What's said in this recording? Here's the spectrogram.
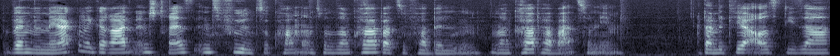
wenn wir merken, wir geraten in Stress, ins Fühlen zu kommen, uns mit unserem Körper zu verbinden, unseren Körper wahrzunehmen, damit wir aus dieser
